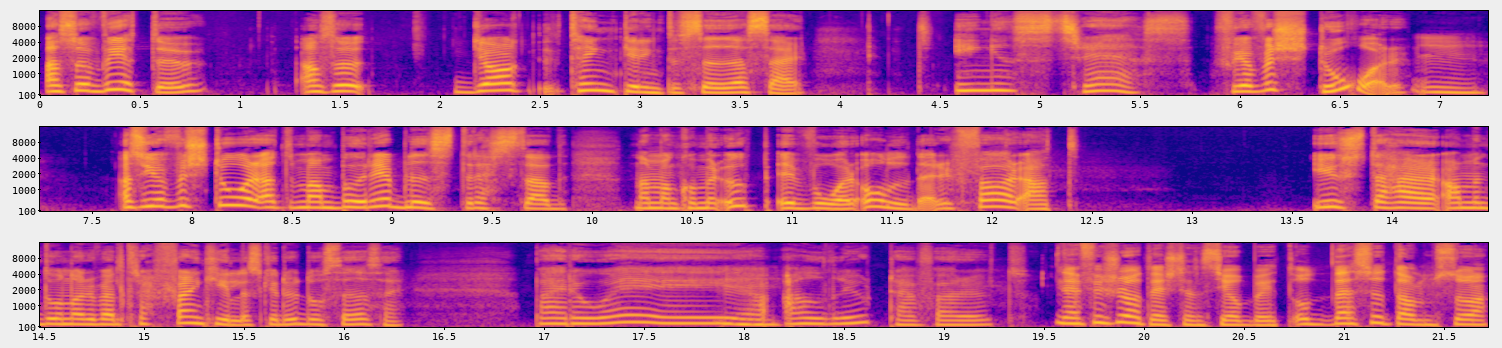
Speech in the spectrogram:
Alltså vet du, alltså, jag tänker inte säga så här. ingen stress. För jag förstår. Mm. Alltså jag förstår att man börjar bli stressad när man kommer upp i vår ålder för att just det här, ja men då när du väl träffar en kille ska du då säga så här. By the way, jag har aldrig gjort det här förut. Jag förstår att det känns jobbigt. Och dessutom så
